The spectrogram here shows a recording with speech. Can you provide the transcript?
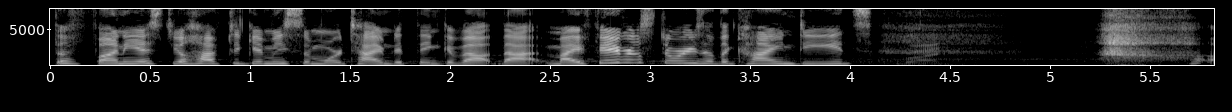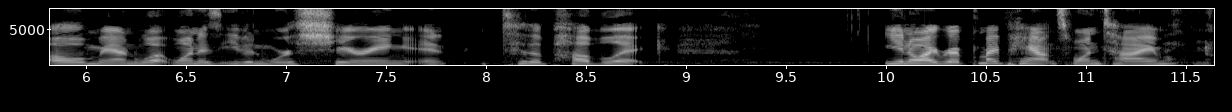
The funniest, you'll have to give me some more time to think about that. My favorite stories are the kind deeds. Right. Oh man, what one is even worth sharing it, to the public? You know, I ripped my pants one time. Oh, no.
